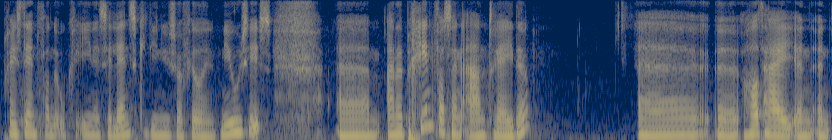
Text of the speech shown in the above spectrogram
president van de Oekraïne, Zelensky, die nu zoveel in het nieuws is. Ehm, aan het begin van zijn aantreden uh, uh, had hij een, een,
